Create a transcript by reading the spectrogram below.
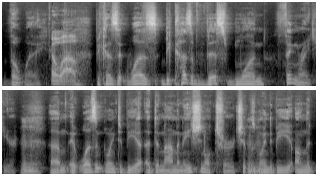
The Way. Oh, wow. Because it was because of this one thing right here. Mm-hmm. Um, it wasn't going to be a, a denominational church. It was mm-hmm. going to be on the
